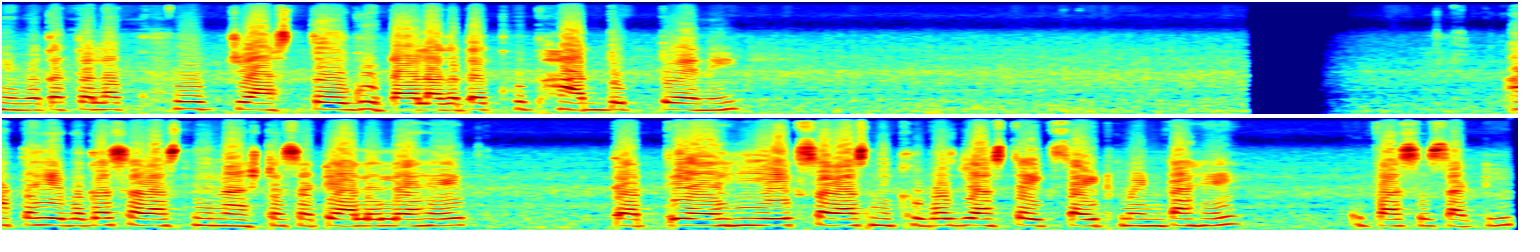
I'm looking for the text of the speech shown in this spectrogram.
हे बघा त्याला खूप जास्त घोटावं लागत आहे खूप हात दुखतोय आणि. आता हे बघा सवासनी नाश्त्यासाठी आलेले आहेत. त्यात ही एक सवासनी खूपच जास्त एक्साइटमेंट आहे. उपासासाठी.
